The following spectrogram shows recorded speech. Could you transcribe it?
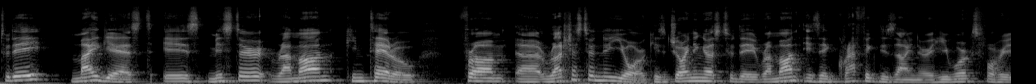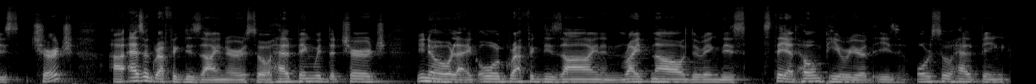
Today my guest is Mr. Ramon Quintero from uh, Rochester, New York. He's joining us today. Ramon is a graphic designer. He works for his church uh, as a graphic designer, so helping with the church you know, like all graphic design. And right now, during this stay at home period, is also helping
